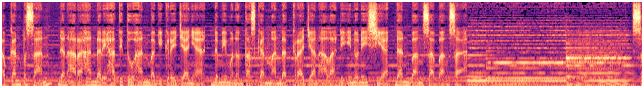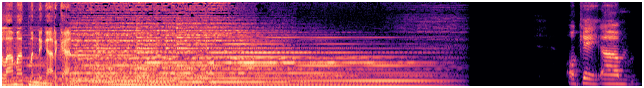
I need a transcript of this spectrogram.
mengungkapkan pesan dan arahan dari hati Tuhan bagi gerejanya demi menuntaskan mandat kerajaan Allah di Indonesia dan bangsa-bangsa. Selamat mendengarkan. Oke, um,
